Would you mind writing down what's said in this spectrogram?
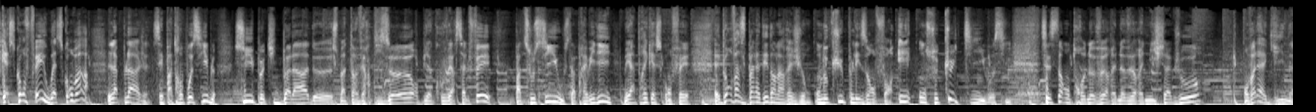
qu'est-ce qu'on fait? Où est-ce qu'on va? La plage, c'est pas trop possible. Si, petite balade euh, ce matin vers 10h, bien couvert, ça le fait. Pas de souci, ou cet après-midi. Mais après, qu'est-ce qu'on fait? Eh bien, on va se balader dans la région. On occupe les enfants et on se cultive aussi. C'est ça entre 9h et 9h30 chaque jour. On va aller à Guine.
